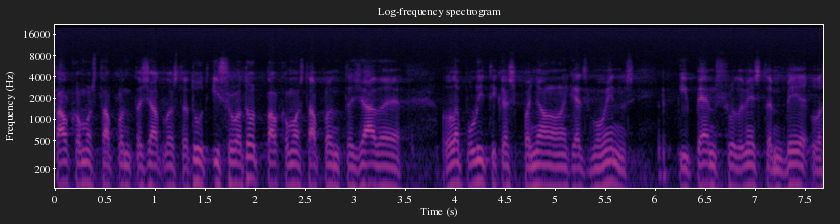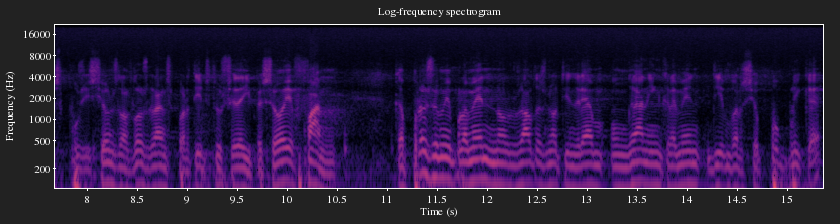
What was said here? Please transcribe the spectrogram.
tal com està plantejat l'Estatut i sobretot tal com està plantejada la política espanyola en aquests moments i penso, a més, també les posicions dels dos grans partits d'UCD i PSOE fan que presumiblement nosaltres no tindrem un gran increment d'inversió pública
